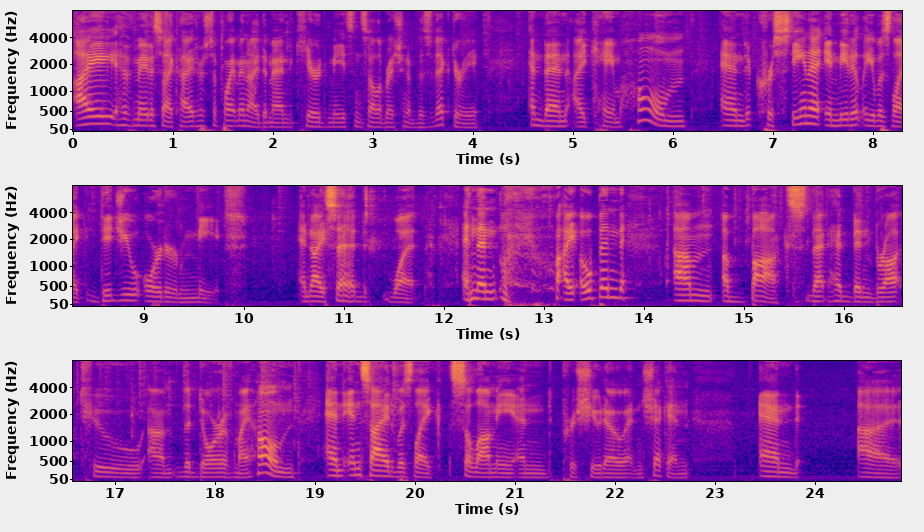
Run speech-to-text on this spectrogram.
I have made a psychiatrist appointment. I demand cured meats in celebration of this victory. And then I came home and Christina immediately was like, Did you order meat? And I said, What? And then I opened um, a box that had been brought to um, the door of my home and inside was like salami and prosciutto and chicken and uh,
